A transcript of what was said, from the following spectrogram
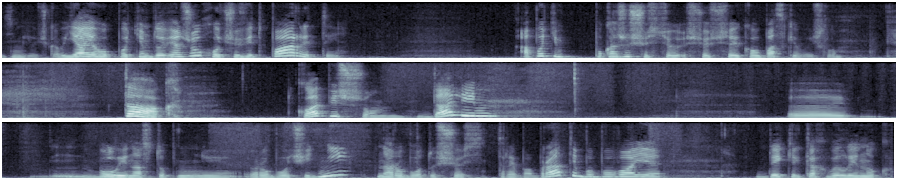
зміючка. Я його потім дов'яжу, хочу відпарити, а потім покажу, що з цієї ковбаски вийшло. Так, капішон. Далі е, були наступні робочі дні. На роботу щось треба брати, бо буває декілька хвилинок,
